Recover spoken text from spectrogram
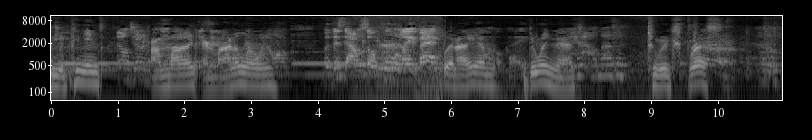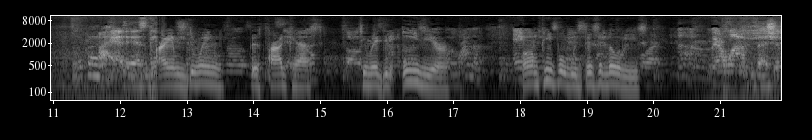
the opinions are mine and mine alone. But this guy was so cool laid back. But I am doing that to express. I had to ask. I am doing this podcast to make it easier on people with disabilities Marijuana possession.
